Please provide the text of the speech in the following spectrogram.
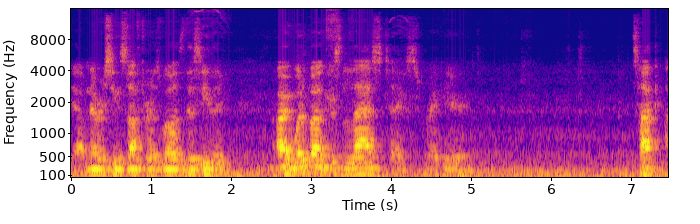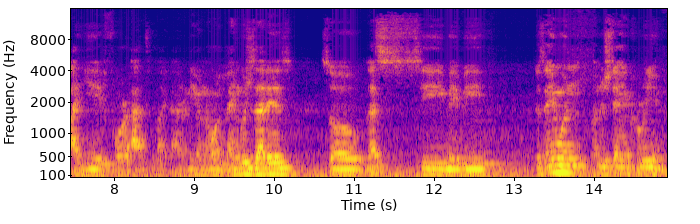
Yeah, I've never seen software as well as this either. All right, what about this last text right here? Tak aye for at, like, I don't even know what language that is. So let's see, maybe, does anyone understand Korean?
